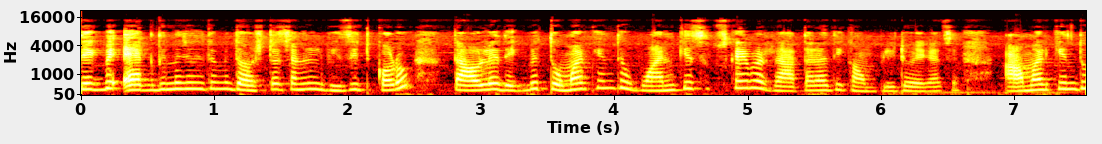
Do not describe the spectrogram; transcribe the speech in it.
দেখবে একদিনে যদি তুমি দশটা চ্যানেল ভিজিট করো, তাহলে দেখবে তোমার কিন্তু ওয়ান কে সাবস্ক্রাইবার রাতারাতি কমপ্লিট হয়ে গেছে। আমার কিন্তু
